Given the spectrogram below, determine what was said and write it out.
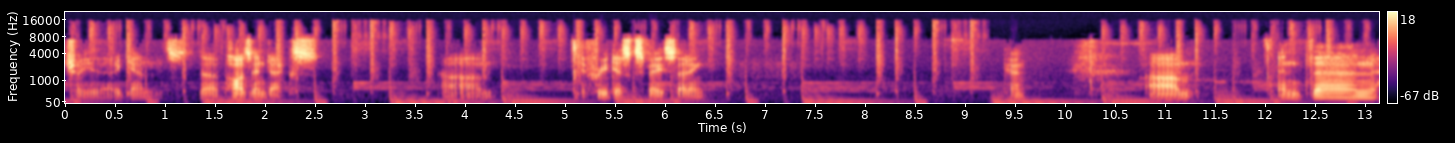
show you that again. It's the pause index um, the free disk space setting. Okay. Um, and then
